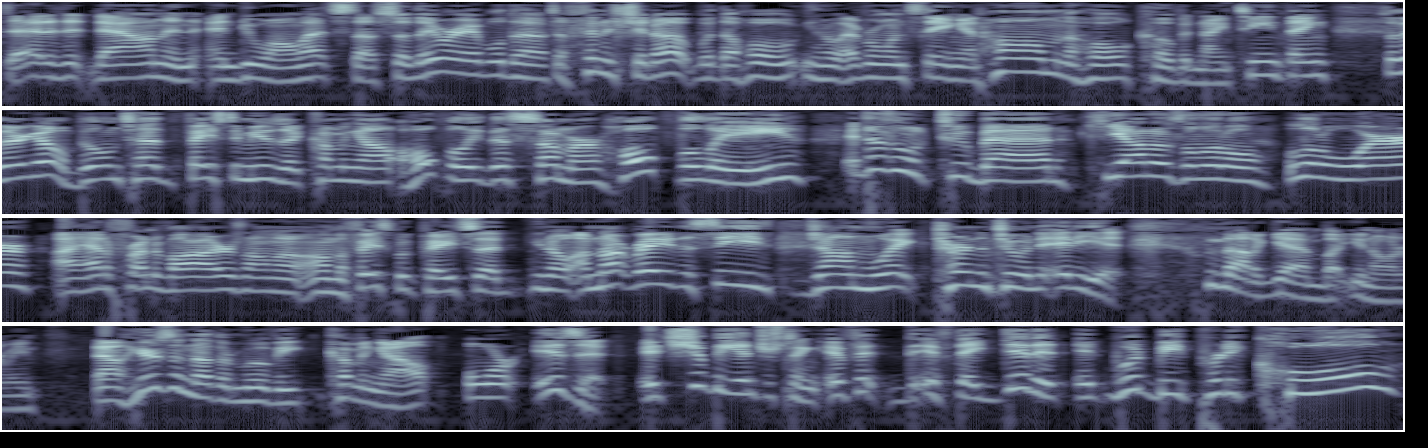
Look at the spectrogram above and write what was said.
to edit it down and and do all that stuff. So they were able to to finish it up with the whole you know everyone staying at home and the whole COVID 19 thing. So there you go, Bill and Ted Face the Music coming out hopefully this summer. Hopefully it doesn't look too bad. Keanu's a little a little aware. I had a friend of ours on a, on the Facebook page said you know, I'm not ready to see John Wick turn into an idiot. not again, but you know what I mean. Now here's another movie coming out, or is it? It should be interesting. If it if they did it, it would be pretty cool.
